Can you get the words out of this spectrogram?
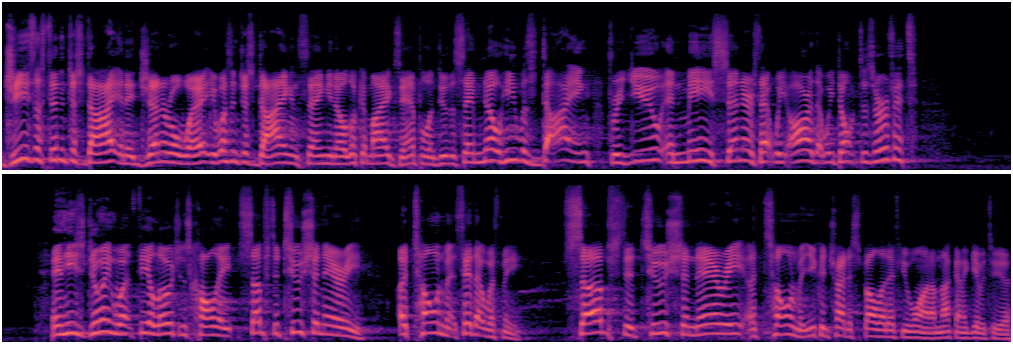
Jesus didn't just die in a general way. He wasn't just dying and saying, you know, look at my example and do the same. No, he was dying for you and me, sinners that we are, that we don't deserve it. And he's doing what theologians call a substitutionary atonement. Say that with me. Substitutionary atonement. You can try to spell it if you want. I'm not going to give it to you.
